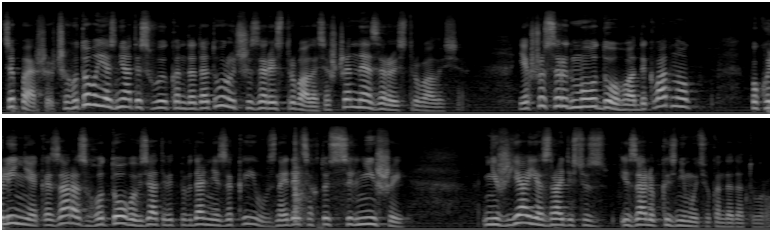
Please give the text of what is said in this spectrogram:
Це перше. Чи готова я зняти свою кандидатуру, чи зареєструвалася? Ще не зареєструвалася. Якщо серед молодого, адекватного покоління, яке зараз готове взяти відповідальність за Київ, знайдеться хтось сильніший, ніж я, я з радістю і залюбки зніму цю кандидатуру.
